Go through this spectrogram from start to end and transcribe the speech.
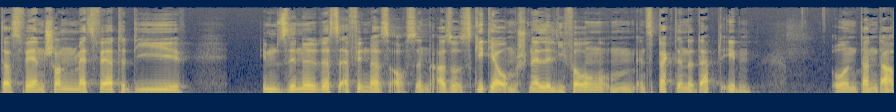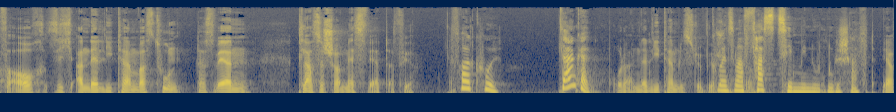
das wären schon Messwerte, die im Sinne des Erfinders auch sind. Also es geht ja um schnelle Lieferungen, um Inspect and Adapt eben. Und dann darf auch sich an der Lead Time was tun. Das wären klassischer Messwert dafür. Voll cool. Danke. Oder an der Lead Time Distribution. Wir haben jetzt mal fast zehn Minuten geschafft. Ja,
